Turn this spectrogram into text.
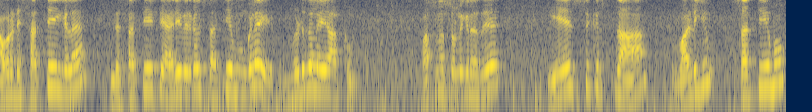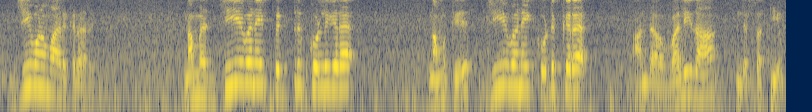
அவருடைய சத்தியங்களை இந்த சத்தியத்தை அறிவீர்கள் சத்தியம் உங்களை விடுதலையாக்கும். வசனம் சொல்லுகிறது இயேசு கிறிஸ்து தான் வழியும் சத்தியமும் ஜீவனமாக இருக்கிறாரு. நம்ம ஜீவனை பெற்றுக்கொள்ளுகிற நமக்கு ஜீவனை கொடுக்கிற அந்த வழி தான் இந்த சத்தியம்.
